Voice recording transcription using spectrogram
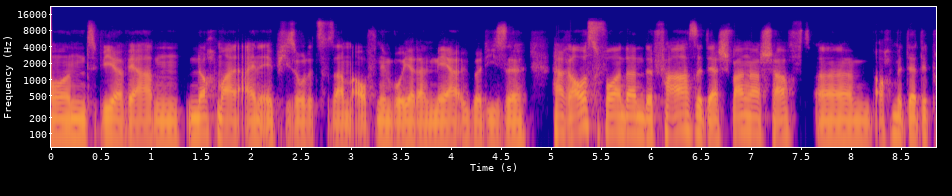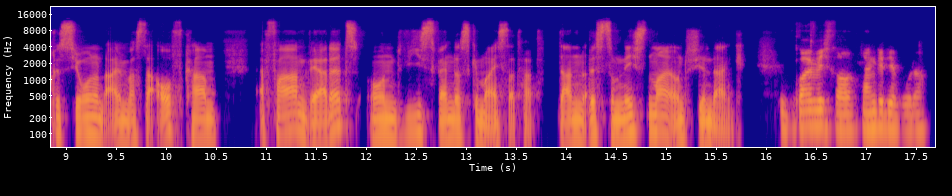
Und wir werden nochmal eine Episode zusammen aufnehmen, wo ihr dann mehr über diese herausfordernde Phase der Schwangerschaft, ähm, auch mit der Depression und allem, was da aufkam, erfahren werdet und wie Sven das gemeistert hat. Dann bis zum nächsten Mal und vielen Dank. Ich freue mich drauf. Danke dir, Bruder.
